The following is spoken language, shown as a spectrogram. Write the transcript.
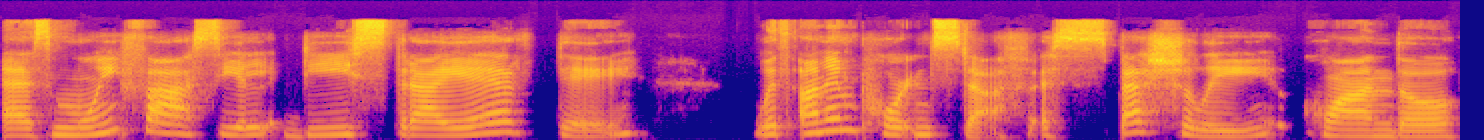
Es muy fácil distraerte with unimportant stuff, especially cuando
